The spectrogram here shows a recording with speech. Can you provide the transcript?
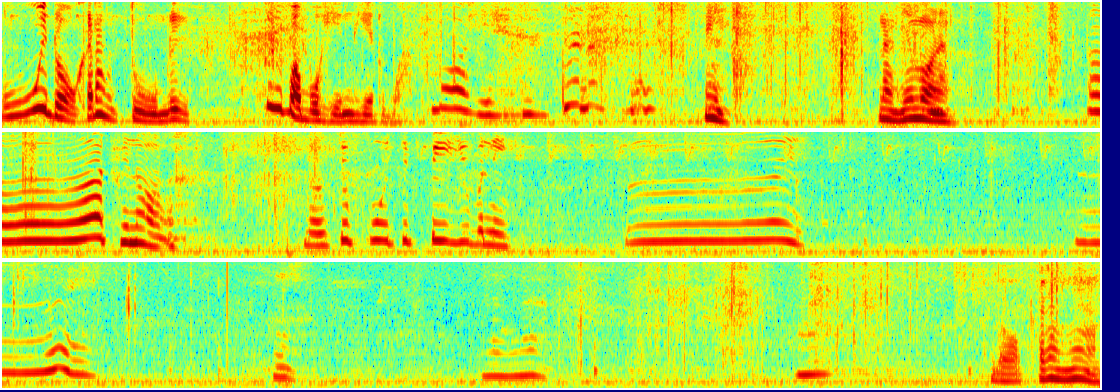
อุ้ยดอกกำลังตูมเลยคือบ่บ่เห็นเห็ดวะบ่เห็นนั่นเห็นบ่นั่นเออพี่น้องดอกจุ๊บปูจุ๊บปีอยู่บนนี้เอ้ยเอ้ยนี่ ดอกกำลังงาม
